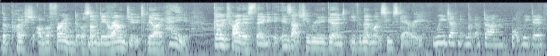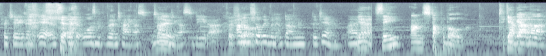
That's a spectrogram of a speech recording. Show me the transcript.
the push of a friend or somebody yeah. around you to be like, hey, go try this thing. It is actually really good, even though it might seem scary. We definitely wouldn't have done what we did for Jade and Is yeah. if it wasn't for them telling us, challenging no, us to do that. Sure. And I'm sure they wouldn't have done the gym. Either. Yeah. See, unstoppable. Together. Together.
